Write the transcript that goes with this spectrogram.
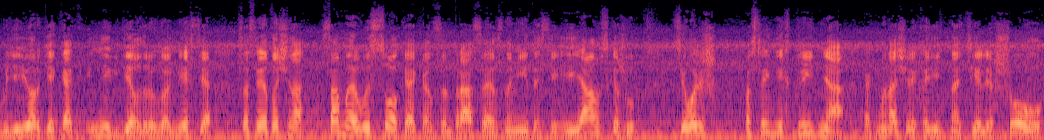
в Нью-Йорке, как нигде в другом месте, сосредоточена самая высокая концентрация знаменитостей. И я вам скажу, всего лишь последних три дня, как мы начали ходить на телешоу,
